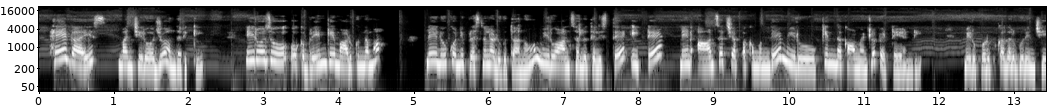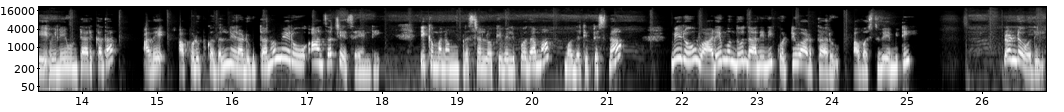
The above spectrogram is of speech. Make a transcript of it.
హే గాయస్ మంచి రోజు అందరికీ. ఈరోజు ఒక బ్రెయిన్ గేమ్ ఆడుకుందామా? నేను కొన్ని ప్రశ్నలు అడుగుతాను. మీరు ఆన్సర్లు తెలిస్తే ఇట్టే నేను ఆన్సర్ చెప్పకముందే మీరు కింద కామెంట్లో పెట్టేయండి. మీరు పొడుపు కథల గురించి వినే ఉంటారు కదా? అవే ఆ పొడుపు కథలు నేను అడుగుతాను. మీరు ఆన్సర్ చేసేయండి. ఇక మనం ప్రశ్నల్లోకి వెళ్ళిపోదామా? మొదటి ప్రశ్న. మీరు వాడే ముందు దానిని కొట్టి వాడతారు. ఆ వస్తువు ఏమిటి? రెండవది.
